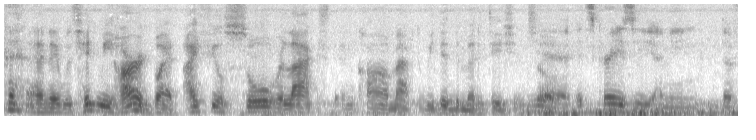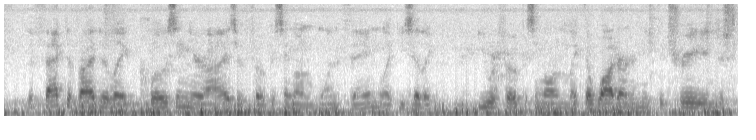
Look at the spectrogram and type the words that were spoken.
and it was hitting me hard. But I feel so relaxed and calm after we did the meditation. So Yeah, it's crazy. I mean, the the fact of either like closing your eyes or focusing on one thing, like you said, like you were focusing on like the water underneath the tree and just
